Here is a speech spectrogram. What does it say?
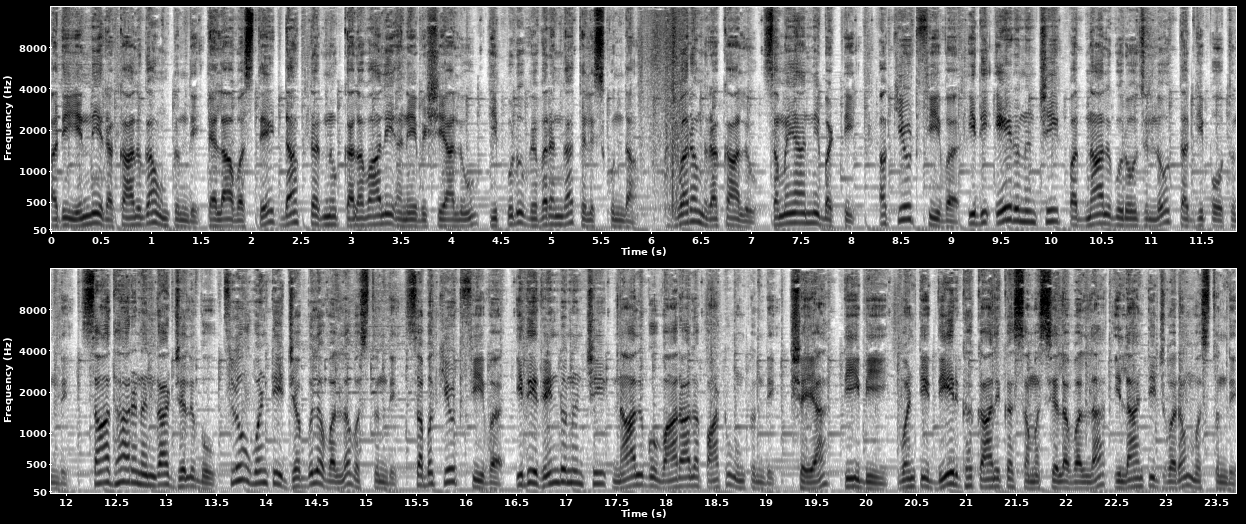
అది ఎన్ని రకాలుగా ఉంటుంది? ఎలా వస్తే డాక్టర్ను కలవాలి అనే విషయాలు ఇప్పుడు వివరంగా తెలుసుకుందాం. జ్వరం రకాలు సమయాన్ని బట్టి. అక్యూట్ ఫీవర్ ఇది ఏడు నుంచి పద్నాలుగు రోజుల్లో తగ్గిపోతుంది. సాధారణంగా జలుబు ఫ్లూ వంటి జబ్బుల వల్ల వస్తుంది. సబక్యూట్ ఫీవర్ ఇది రెండు నుంచి నాలుగు వారాల పాటు ఉంటుంది. క్షయ టీబీ వంటి దీర్ఘకాలిక సమస్యల వల్ల ఇలాంటి జ్వరం వస్తుంది.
